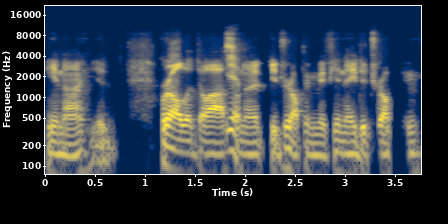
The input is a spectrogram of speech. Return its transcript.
You know, you roll the dice yeah. on it. You drop him if you need to drop him.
